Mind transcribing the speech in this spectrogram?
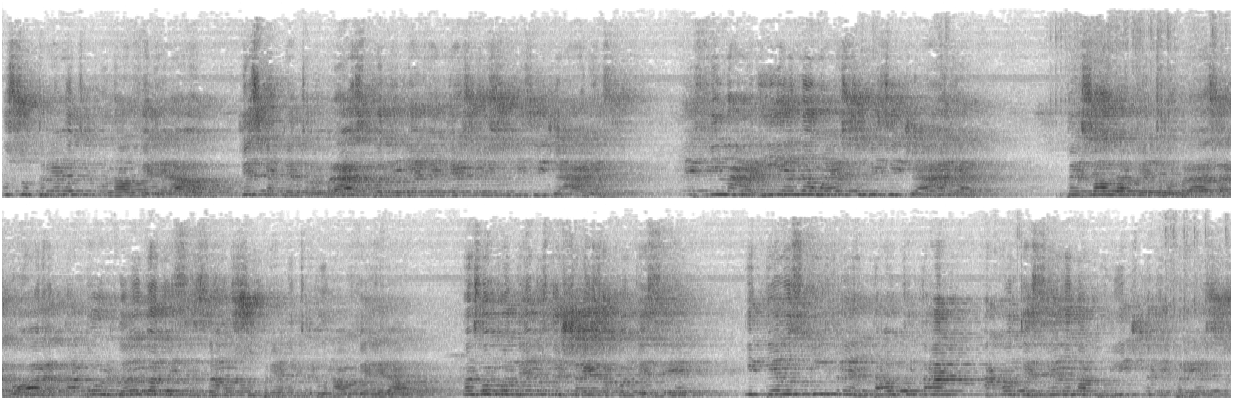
O Supremo Tribunal Federal diz que a Petrobras poderia vender suas subsidiárias. Refinaria não é subsidiária. O pessoal da Petrobras agora está burlando a decisão do Supremo Tribunal Federal. Nós não podemos deixar isso acontecer e temos que enfrentar o que está acontecendo na política de preços,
